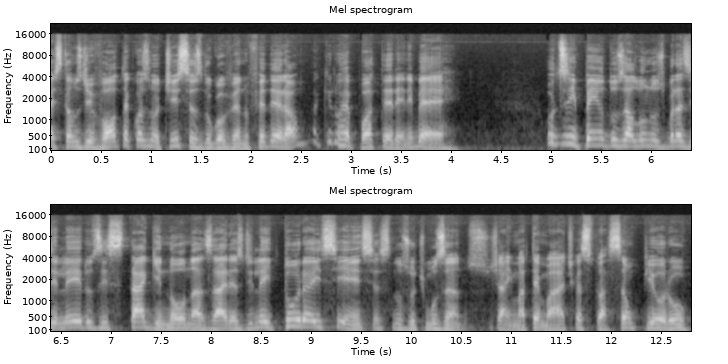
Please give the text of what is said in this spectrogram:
estamos de volta com as notícias do governo federal aqui no repórter NBR. O desempenho dos alunos brasileiros estagnou nas áreas de leitura e ciências nos últimos anos. Já em matemática, a situação piorou.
